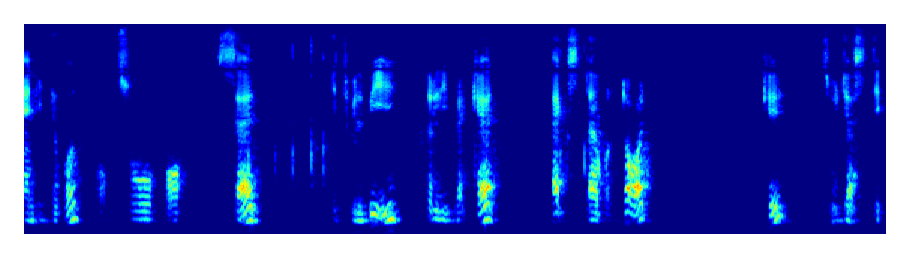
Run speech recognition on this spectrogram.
and interval. So for set, it will be curly bracket x double dot. Okay, so just take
